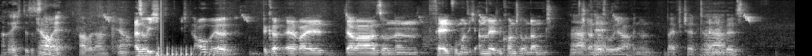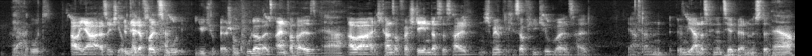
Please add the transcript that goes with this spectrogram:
Ach echt, das ist Ja. neu. Aber dann. Ja, also ich, ich glaube, äh, weil da war so ein Feld, wo man sich anmelden konnte und dann Ah, stand okay. da so, ja, wenn du einen Live-Chat Ja. teilnehmen willst. Ja, gut. Aber ja, also ich stimme dir da voll zu. YouTube wäre schon cooler, weil es einfacher ist. Ja. Aber ich kann es auch verstehen, dass es halt nicht möglich ist auf YouTube, weil es halt ja dann irgendwie anders finanziert werden müsste. Ja.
